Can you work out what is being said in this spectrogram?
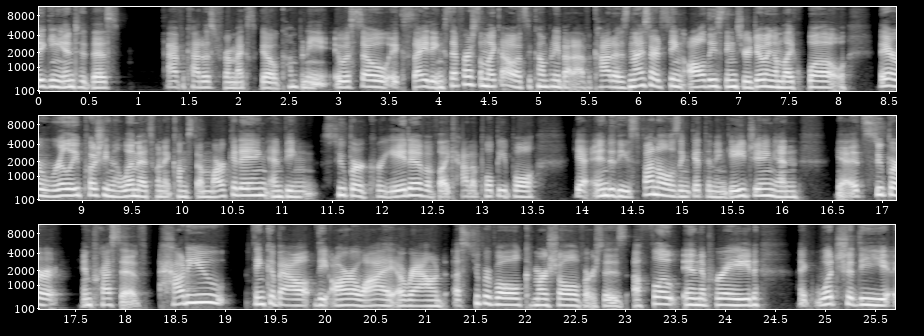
digging into this avocados from Mexico company, it was so exciting. Because at first I'm like, oh, it's a company about avocados. And I started seeing all these things you're doing. I'm like, whoa, they are really pushing the limits when it comes to marketing and being super creative of like how to pull people yeah, into these funnels and get them engaging. And yeah, it's super impressive. How do you think about the ROI around a Super Bowl commercial versus a float in the parade? Like what should the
